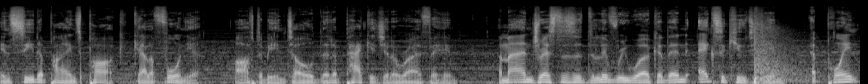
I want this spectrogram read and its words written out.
in Cedar Pines Park, California, after being told that a package had arrived for him. A man dressed as a delivery worker then executed him at point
